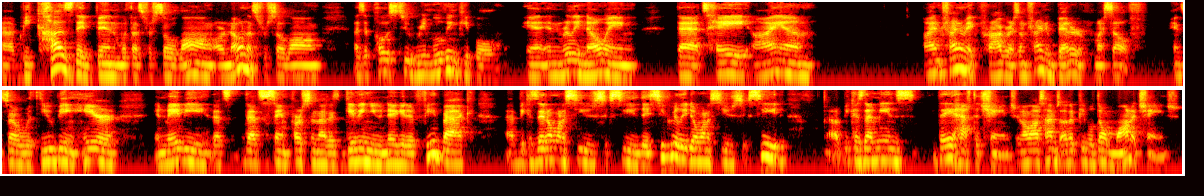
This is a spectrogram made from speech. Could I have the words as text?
uh, because they've been with us for so long or known us for so long, as opposed to removing people and, and really knowing that, hey, I am I'm trying to make progress. I'm trying to better myself. And so with you being here, and maybe that's that's the same person that is giving you negative feedback uh, because they don't want to see you succeed. They secretly don't want to see you succeed uh, because that means they have to change. And a lot of times other people don't want to change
